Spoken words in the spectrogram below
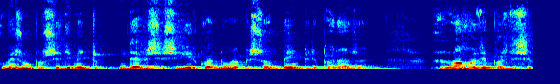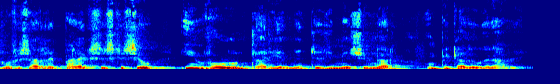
O mesmo procedimento deve-se seguir quando uma pessoa bem preparada, logo depois de se confessar, repara que se esqueceu involuntariamente de mencionar um pecado grave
